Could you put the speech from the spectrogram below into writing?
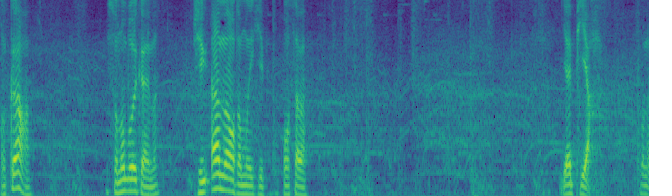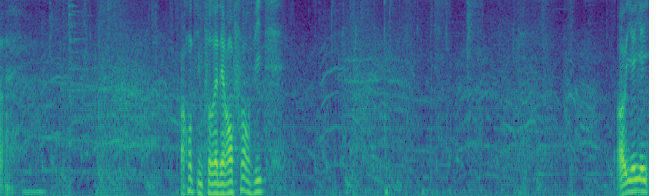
Encore? Ils sont nombreux quand même. J'ai eu un mort dans mon équipe. Bon, ça va. Il y a pire. Par contre, il me faudrait des renforts vite. Oh, aïe aïe.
